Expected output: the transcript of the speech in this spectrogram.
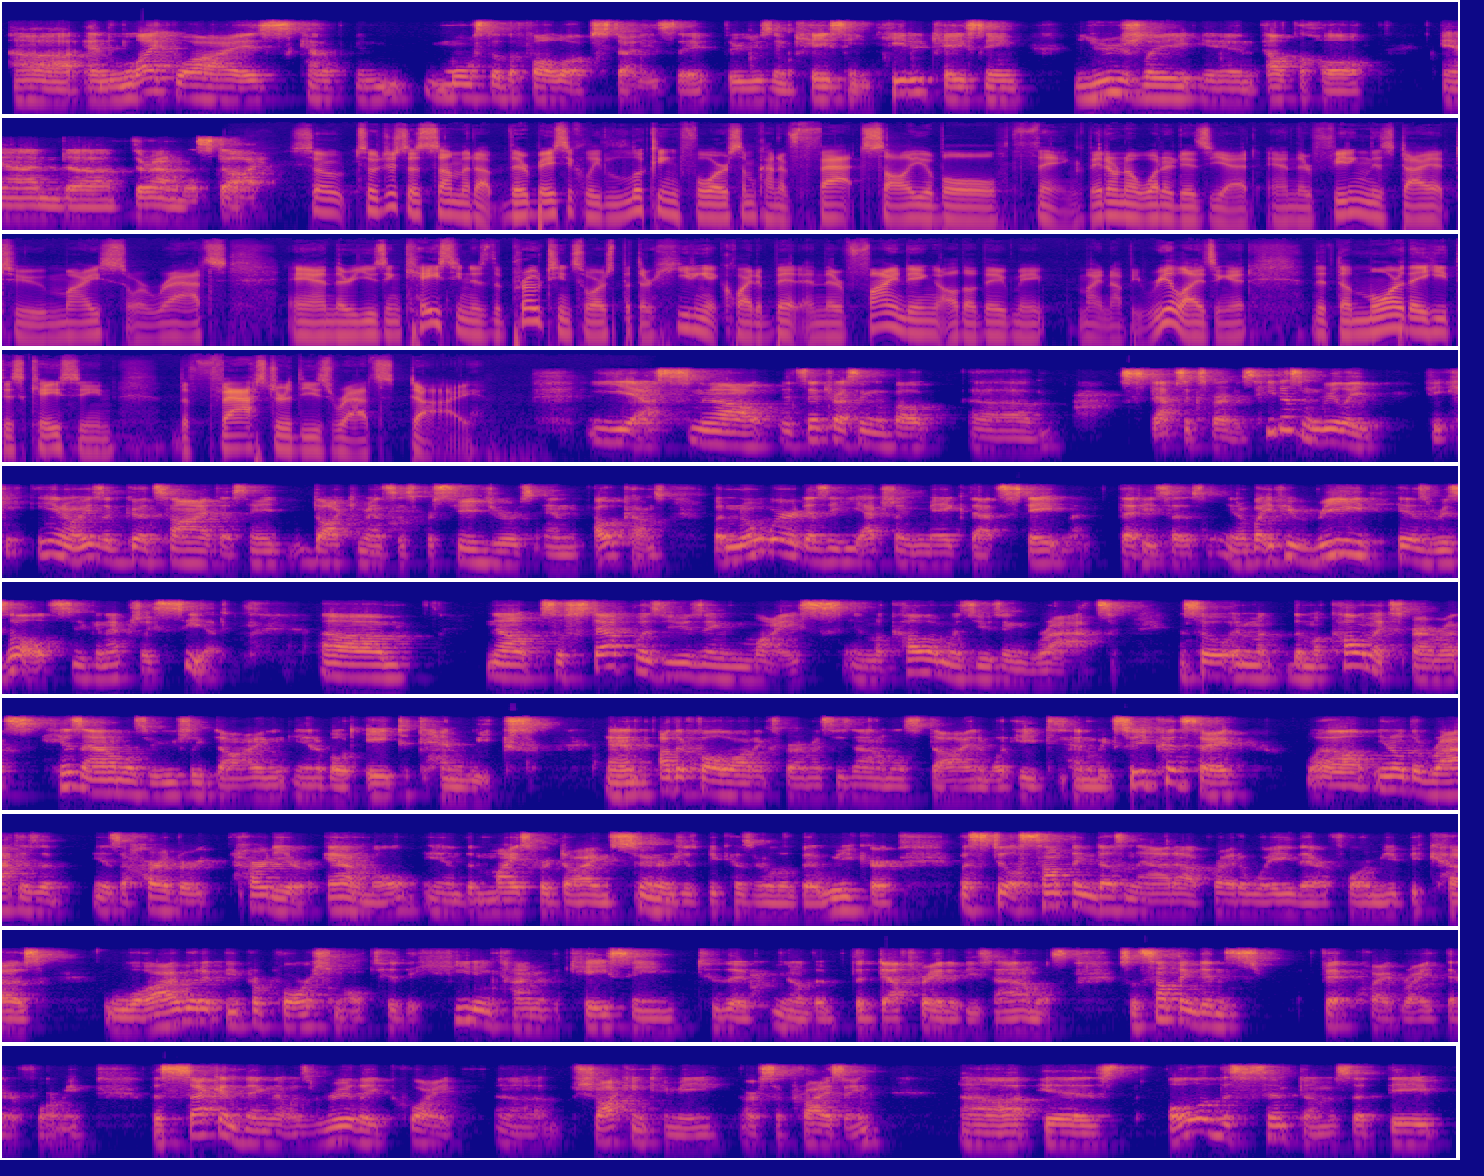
Uh, and likewise, kind of in most of the follow-up studies, they, they're using casein, heated casein, usually in alcohol and uh, their animals die. So, so just to sum it up, they're basically looking for some kind of fat soluble thing. They don't know what it is yet, and they're feeding this diet to mice or rats, and they're using casein as the protein source, but they're heating it quite a bit, and they're finding, although they may might not be realizing it, that the more they heat this casein, the faster these rats die. Yes. Now it's interesting about um, Stepp's experiments. He doesn't really he, you know, he's a good scientist and he documents his procedures and outcomes, but nowhere does he actually make that statement that he says, you know, but if you read his results, you can actually see it. Um, now, so Stepp was using mice and McCollum was using rats. And so in the McCollum experiments, his animals are usually dying in about eight to 10 weeks. And other follow on experiments, these animals die in about eight to 10 weeks. So you could say, well, you know, the rat is a is a harder hardier animal, and the mice were dying sooner just because they're a little bit weaker. But still, something doesn't add up right away there for me because why would it be proportional to the heating time of the casein to the you know the, the death rate of these animals? So something didn't fit quite right there for me. The second thing that was really quite uh, shocking to me or surprising uh, is all of the symptoms that they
